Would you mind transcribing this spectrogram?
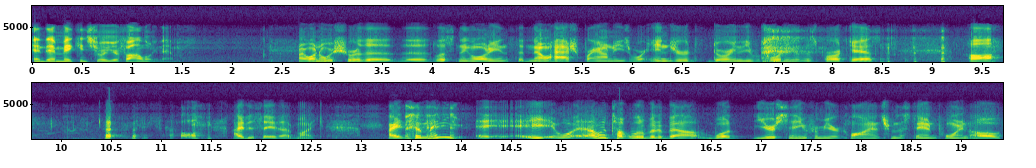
and then making sure you're following them. I want to assure the, the listening audience that no hash brownies were injured during the recording of this broadcast. Uh, so I had to say that, Mike. All right, so many. I want to talk a little bit about what you're seeing from your clients from the standpoint of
